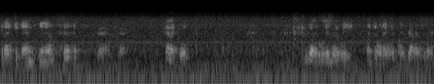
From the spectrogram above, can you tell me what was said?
connect again, you know? Yeah, okay. Kinda cool. But it's just a remembers- Wii, Oh, undetected. I got it over there.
